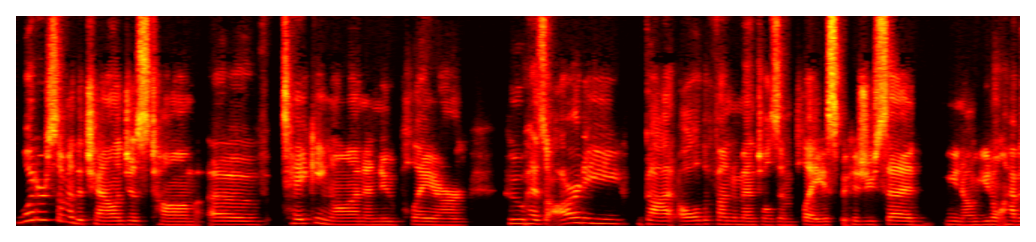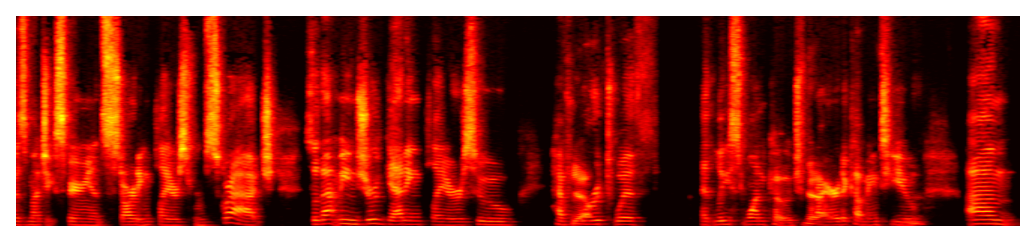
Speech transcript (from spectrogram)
What are some of the challenges, Tom, of taking on a new player who has already got all the fundamentals in place because you said you know you don't have as much experience starting players from scratch so that means you're getting players who have yeah. worked with at least one coach yeah. prior to coming to you mm. um,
